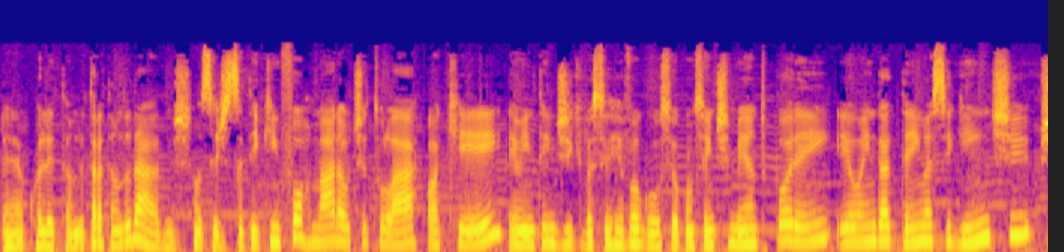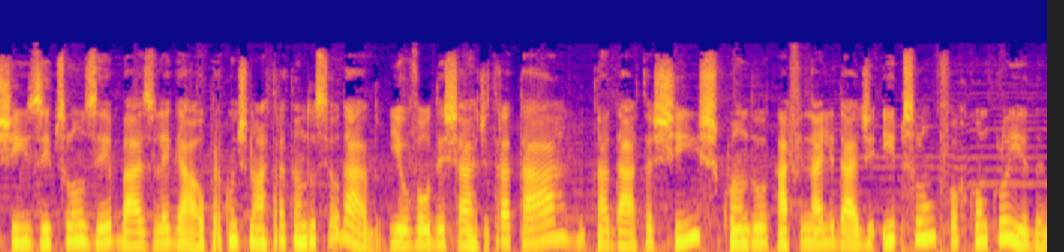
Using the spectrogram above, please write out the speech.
é, coletando e tratando dados. Ou seja, você tem que informar informar ao titular: ok, eu entendi que você revogou o seu consentimento, porém eu ainda tenho a seguinte XYZ base legal para continuar tratando o seu dado. E eu vou deixar de tratar a data X quando a finalidade Y for concluída.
